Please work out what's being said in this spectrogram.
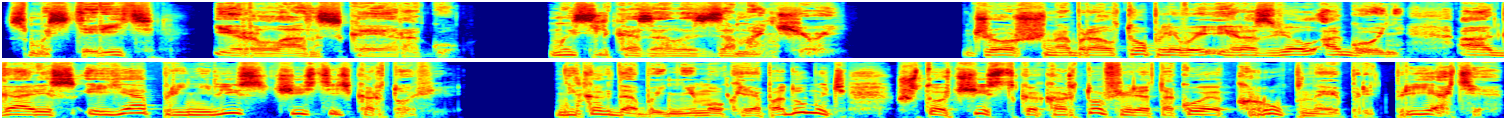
смастерить ирландское рагу. Мысль казалась заманчивой. Джордж набрал топливо и развел огонь, а Гаррис и я принялись чистить картофель. Никогда бы не мог я подумать, что чистка картофеля такое крупное предприятие.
